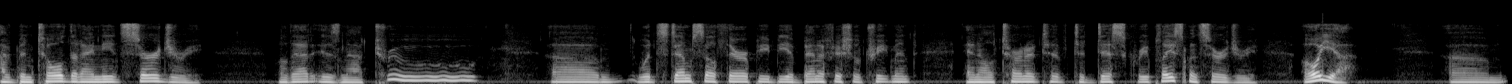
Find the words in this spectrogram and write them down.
I've been told that I need surgery. Well, that is not true. Um, would stem cell therapy be a beneficial treatment? an alternative to disc replacement surgery. Oh, yeah. Um,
